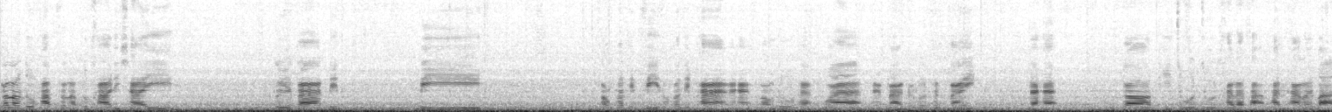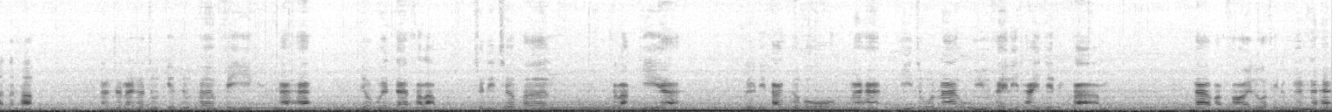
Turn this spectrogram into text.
ก็ลองดูครับสำหรับลูกค้า ที่ใช้ Toyota ติดปี 2014-2015 นะฮะ ลองดูครับว่าแตกต่างจากรถทันไหมนะฮะ ก็ทีจูนจูนคันละ 3,500 บาทนะครับ หลังจากนั้นก็จูนเกียร์จูนเพิ่มฟรีนะฮะ ยกเว้นแต่สลับชนิดเชื้อเพลิง สลับเกียร์ หรือที่ตั้งเทอร์โบนะฮะทีจูนหน้าอู่อยู่เสรีไทย 73 หน้าปากซอยรั้วสีน้ำเงินนะฮะ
